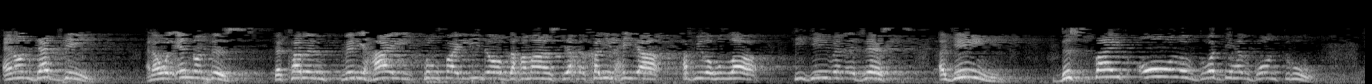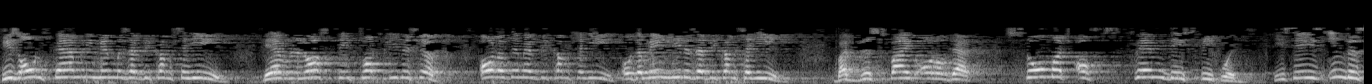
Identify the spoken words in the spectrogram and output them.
And on that day, and I will end on this, the current very high profile leader of the Hamas, Khalil Hayya, Hafizahullah, he gave an address. Again, despite all of what they have gone through, his own family members have become shaheed. They have lost their top leadership. All of them have become shaheed, or the main leaders have become shaheed. But despite all of that, so much of strength they speak with. He says in this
